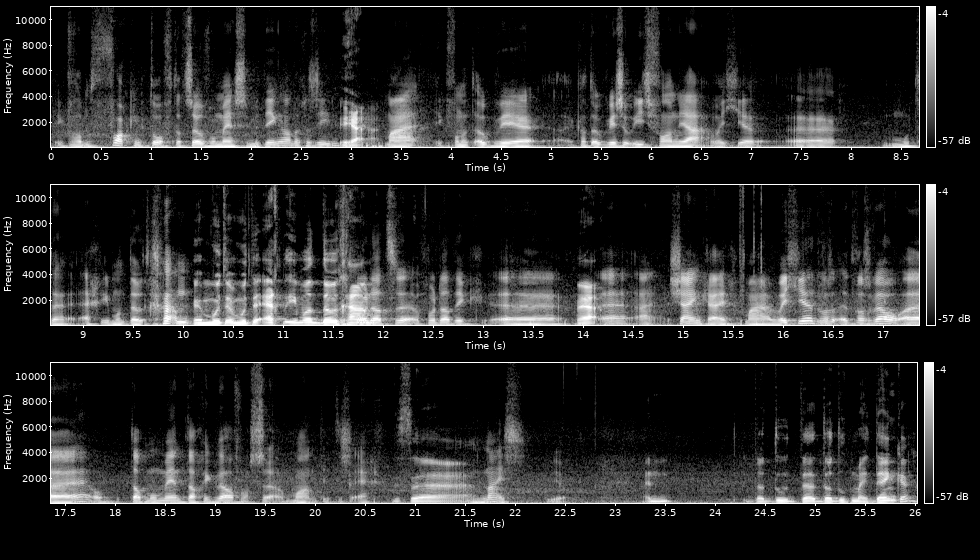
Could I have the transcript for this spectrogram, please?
ik vond het fucking tof dat zoveel mensen mijn dingen hadden gezien. Ja, Maar ik vond het ook weer, ik had ook weer zoiets van, ja, weet je, moet er echt iemand doodgaan moeten, we moeten echt iemand doodgaan. voordat, ze, voordat ik eh, Ja, eh, eh, shine krijg. Maar weet je, het was, het was wel, eh, hè, op dat moment dacht ik wel van, zo man, dit is echt dus, eh, nice. en dat doet, dat, dat doet mij denken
